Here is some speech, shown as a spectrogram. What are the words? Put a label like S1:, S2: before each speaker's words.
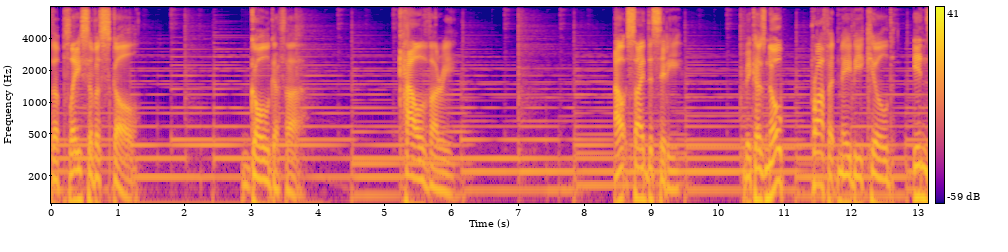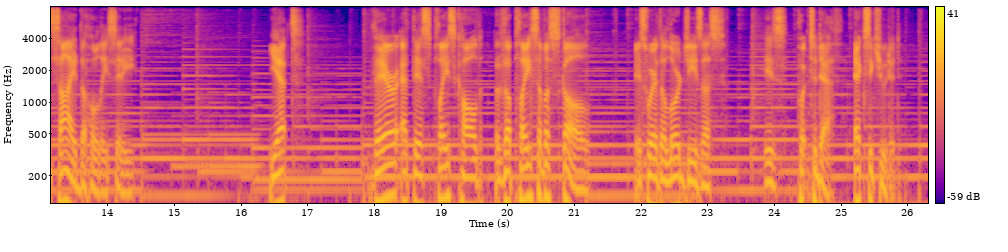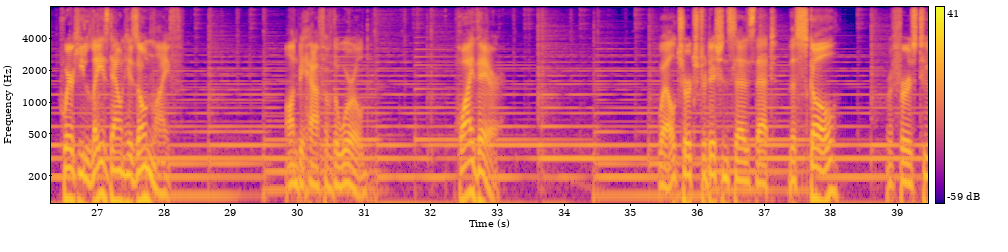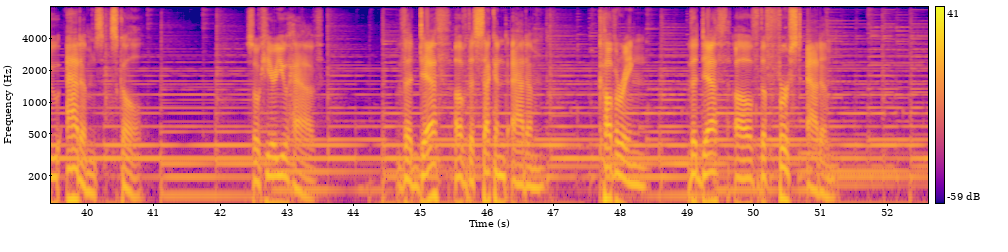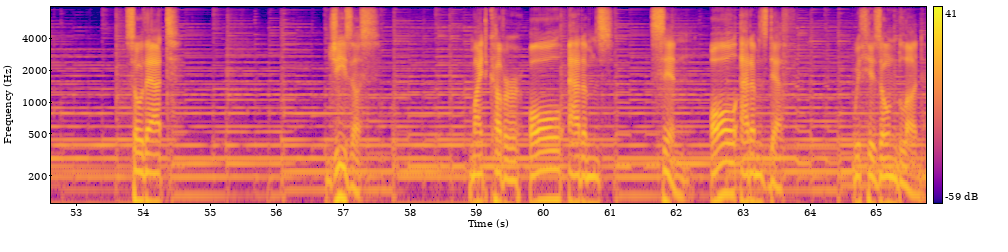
S1: the place of a skull, Golgotha, Calvary. Outside the city, because no prophet may be killed inside the holy city. Yet, there at this place called the place of a skull is where the Lord Jesus is put to death, executed, where he lays down his own life on behalf of the world. Why there? Well, church tradition says that the skull refers to Adam's skull. So here you have the death of the second Adam covering the death of the first Adam. So that Jesus might cover all Adam's sin, all Adam's death, with his own blood,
